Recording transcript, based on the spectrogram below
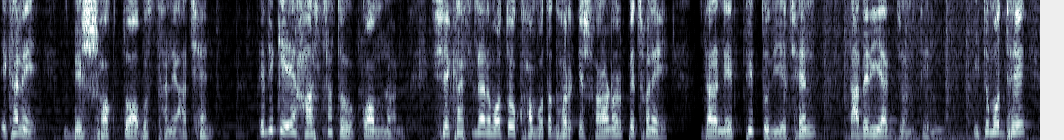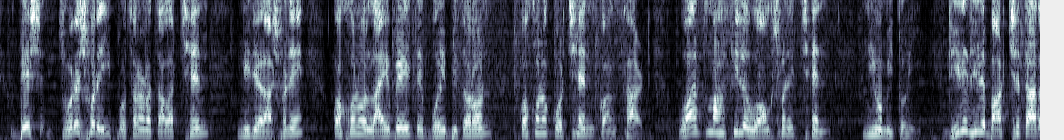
এখানে বেশ শক্ত অবস্থানে আছেন। এদিকে হাসনা তো কম নন। শেখ হাসিনার মতো ক্ষমতাধরকে সরানোর পেছনে যারা নেতৃত্ব দিয়েছেন, তাদেরই একজন তিনি। ইতিমধ্যে বেশ জোরে সোরেই প্রচারণা চালাচ্ছেন নিজের আসনে। কখনো লাইব্রেরিতে বই বিতরণ, কখনো করছেন কনসার্ট। ওয়াজ মাহফিলেও অংশ নিচ্ছেন নিয়মিতই। ধীরে ধীরে বাড়ছে তার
